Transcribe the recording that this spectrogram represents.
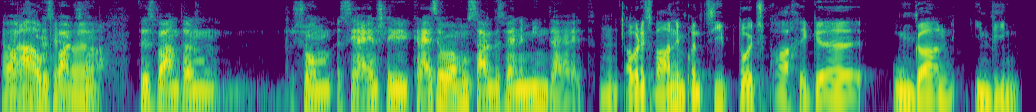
Ja, also Ah, das okay, waren ah, schon, ja. das waren dann schon sehr einschlägige Kreise, aber man muss sagen, das war eine Minderheit. Hm. Aber das waren im Prinzip deutschsprachige Ungarn in Wien,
